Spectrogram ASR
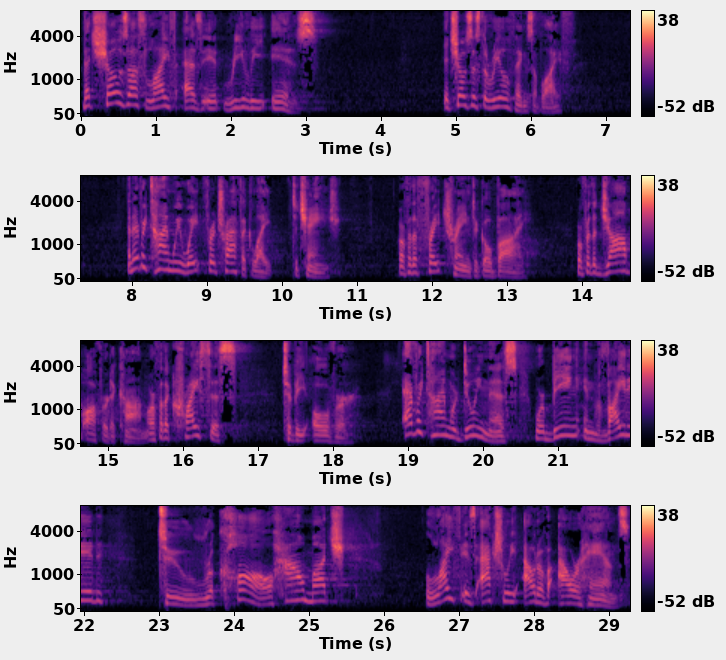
that shows us life as it really is. It shows us the real things of life. And every time we wait for a traffic light to change, or for the freight train to go by, or for the job offer to come, or for the crisis to be over, every time we're doing this, we're being invited to recall how much life is actually out of our hands.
